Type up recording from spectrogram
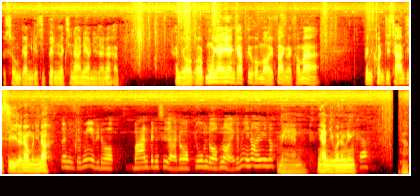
ผสมกันก็สิเป็นลักษณะแนวนี้แหล้วนะครับคันเดียวออกออกหมูใหญ่แห้งครับ คือผมบอกให้ฟังแล้วเขามาเป็นคนที่สามที่สี่แล้วเนาะมื้อนี้เนาะตัวนี้ก็มีไปดอกบานเป็นเสือดอกจูมดอกหน่อยก็มีน้อยวินเนาะแมนนี่หันอีกวันหนึงจ้ะครับ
